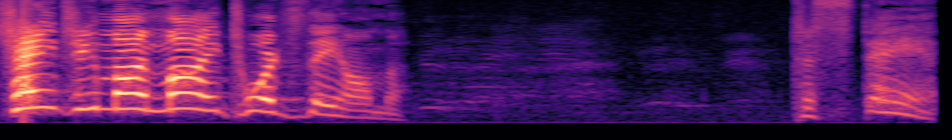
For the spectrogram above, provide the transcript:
changing my mind towards them. To stand.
